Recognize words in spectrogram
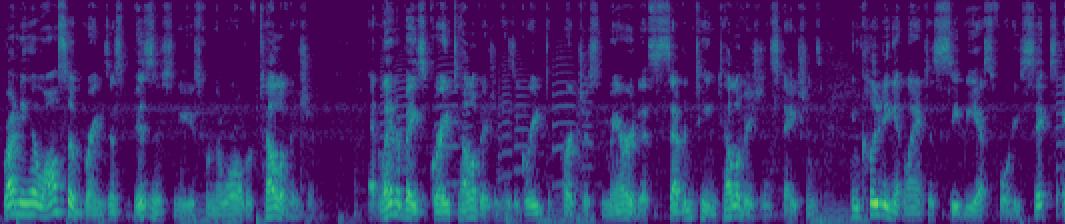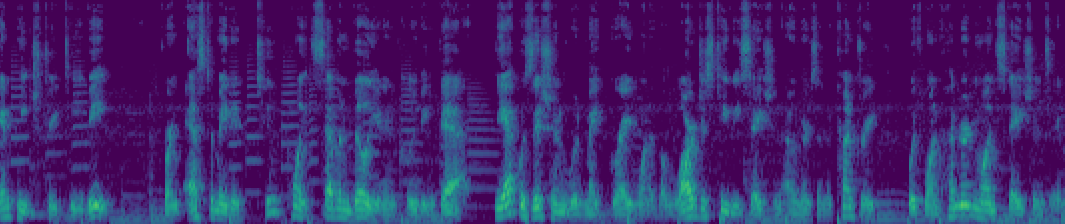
Rodney Ho also brings us business news from the world of television. Atlanta based Gray Television has agreed to purchase Meredith's 17 television stations, including Atlanta's CBS 46 and Peachtree TV, for an estimated 2.7 billion, including debt. The acquisition would make Gray one of the largest TV station owners in the country, with 101 stations in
